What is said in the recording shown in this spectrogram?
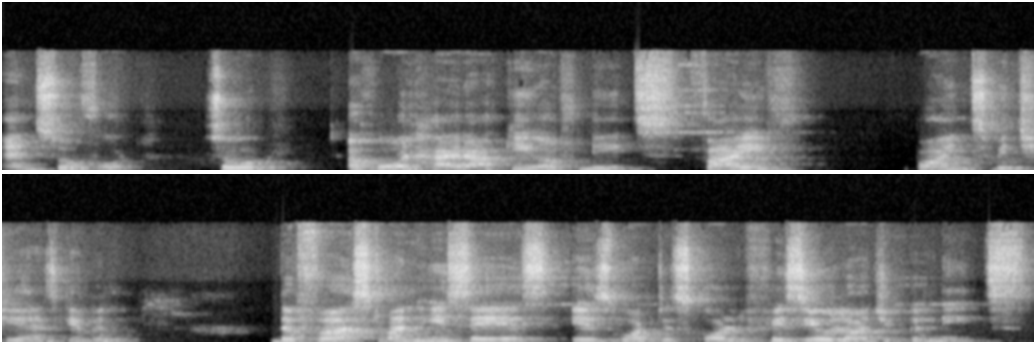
and so forth so a whole hierarchy of needs five points which he has given the first one he says is what is called physiological needs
